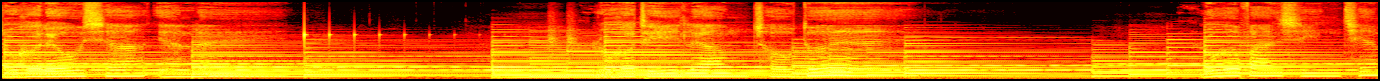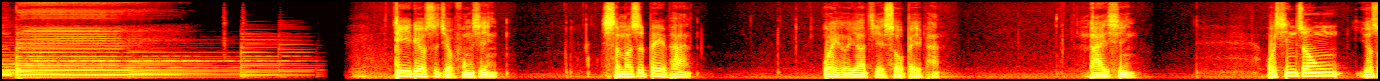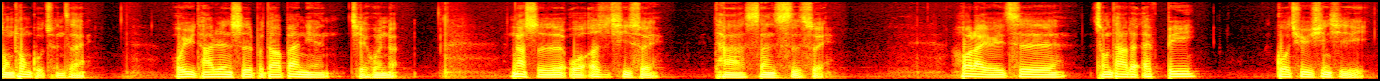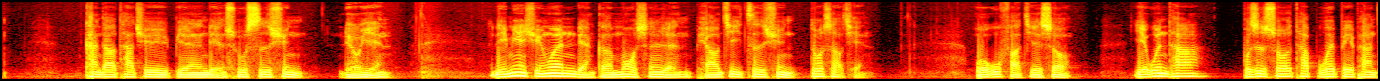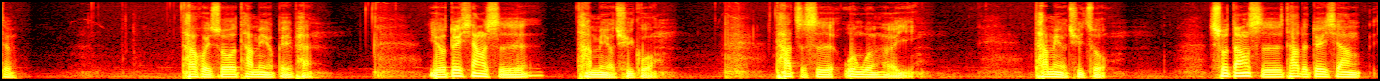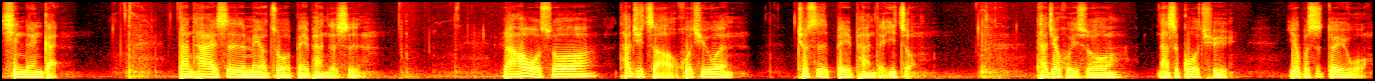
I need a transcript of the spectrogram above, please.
如何流下眼泪？如何体谅愁对？如何反省谦卑？第六十九封信：什么是背叛？为何要接受背叛？来信：我心中有种痛苦存在。我与他认识不到半年，结婚了。那时我二十七岁，他三十四岁。后来有一次，从他的 FB 过去讯息里，看到他去别人脸书私讯留言，里面询问两个陌生人嫖妓资讯多少钱。我无法接受，也问他，不是说他不会背叛的？他会说他没有背叛，有对象时他没有去过，他只是问问而已，他没有去做。说当时他的对象信任感，但他还是没有做背叛的事。然后我说他去找或去问，就是背叛的一种，他就会说。那是过去，又不是对我，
